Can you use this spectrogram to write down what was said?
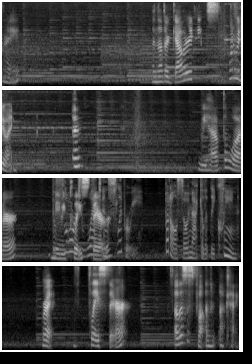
Right. Another gallery piece? What are we doing? we have the water. The Maybe floor place is wet there. and slippery, but also immaculately clean. Right. Place there. Oh, this is fun. Okay.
